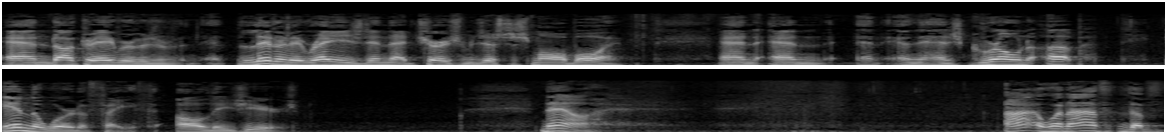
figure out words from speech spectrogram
And Dr. Avery was literally raised in that church from just a small boy and, and, and, and has grown up in the word of faith all these years. Now, I, when I the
